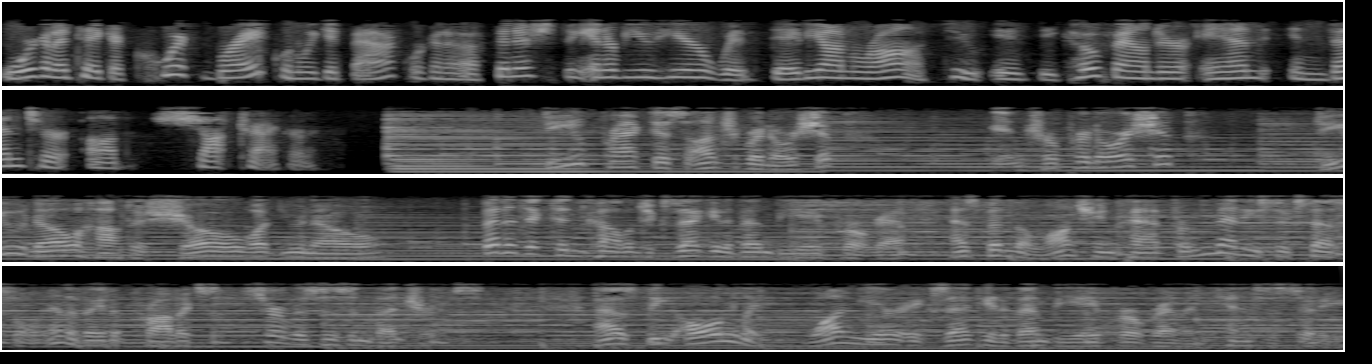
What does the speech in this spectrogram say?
We're going to take a quick break. When we get back, we're going to finish the interview here with Davyeon Ross, who is the co-founder and inventor of Shot Tracker. Do you practice entrepreneurship? Entrepreneurship? Do you know how to show what you know? Benedictine College Executive MBA program has been the launching pad for many successful innovative products, services, and ventures. As the only one-year executive MBA program in Kansas City,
